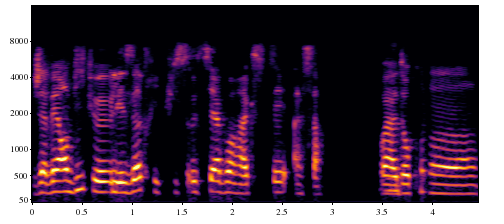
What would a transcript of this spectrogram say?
j'avais envie que les autres ils puissent aussi avoir accès à ça. Voilà, mmh. donc on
